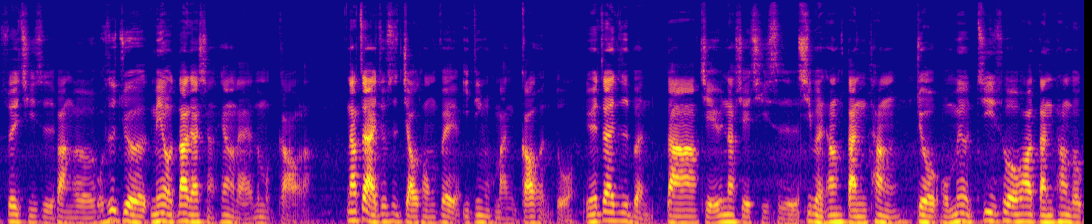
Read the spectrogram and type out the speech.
所以其实反而我是觉得没有大家想象来的那么高了。那再来就是交通费一定蛮高很多，因为在日本搭捷运那些其实基本上单趟就我没有记错的话，单趟都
